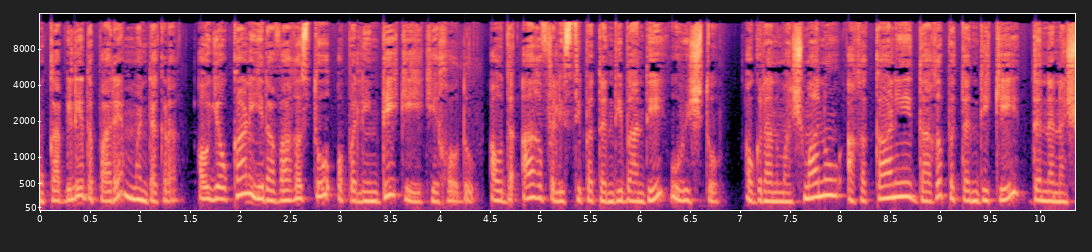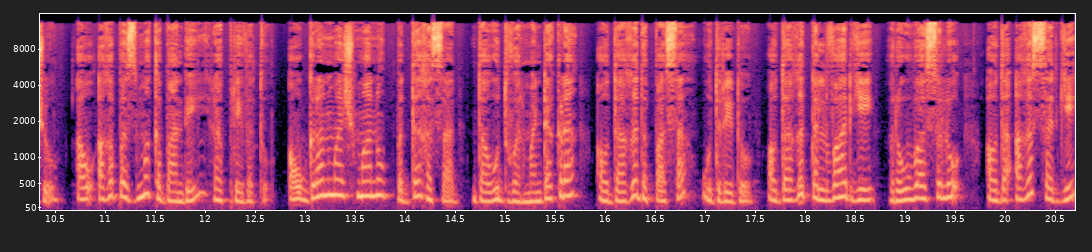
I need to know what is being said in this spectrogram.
مقابله د پاره منډه کړه او یو کان یې راوغستو او په لیندې کې یې خودو او د هغه فلسطی په تندې باندې وښتو او ګران ماشومانو هغه کانی دغه په تندې کې د ننه شو او هغه په ځمکه باندې را پریوتو او ګران ماشومانو په دغه سات داوود ورمنډه کړه او دغه د پاسه ودریدو او دغه تلوار یې روباسلو او د هغه سرګي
